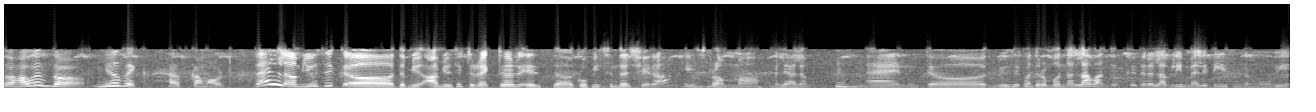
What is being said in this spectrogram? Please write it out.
so how is the music has come out Well, uh, music, uh, the mu- our music director is uh, Gopi Sundar Shera. He's from uh, Malayalam. And uh, the music வந்து ரொம்ப நல்லா வந்திருக்கு. There are lovely melodies in the movie.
